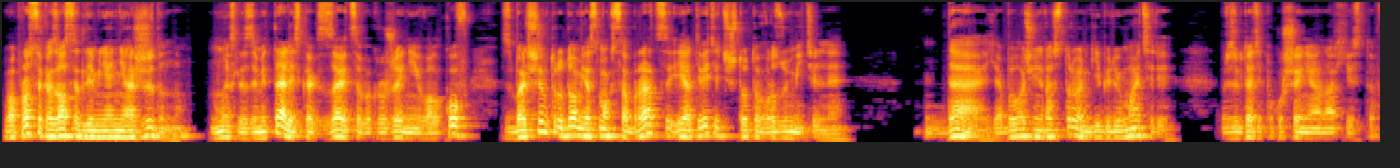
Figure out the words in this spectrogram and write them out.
Вопрос оказался для меня неожиданным. Мысли заметались, как зайцы в окружении волков. С большим трудом я смог собраться и ответить что-то вразумительное. Да, я был очень расстроен гибелью матери, в результате покушения анархистов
